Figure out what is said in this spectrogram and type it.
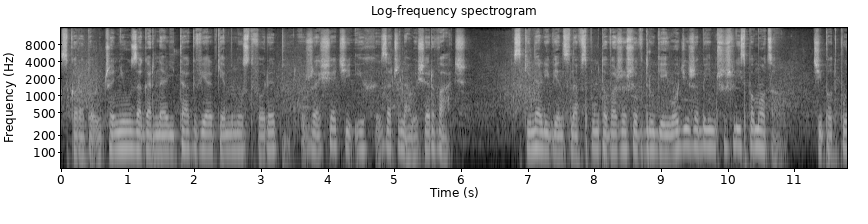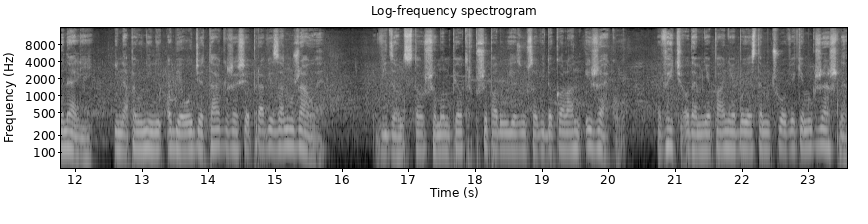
Skoro to uczynił, zagarnęli tak wielkie mnóstwo ryb, że sieci ich zaczynały się rwać. Skinęli więc na współtowarzyszy w drugiej łodzi, żeby im przyszli z pomocą. Ci podpłynęli i napełnili obie łodzie tak, że się prawie zanurzały. Widząc to, Szymon Piotr przypadł Jezusowi do kolan i rzekł: Wyjdź ode mnie, panie, bo jestem człowiekiem grzesznym.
